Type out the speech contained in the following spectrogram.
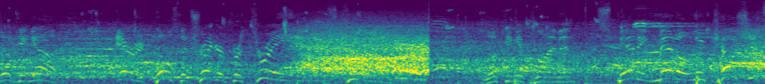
Looking up. Eric pulls the trigger for three, and it's good. Looking at Kleiman, spinning middle, Lukosius.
